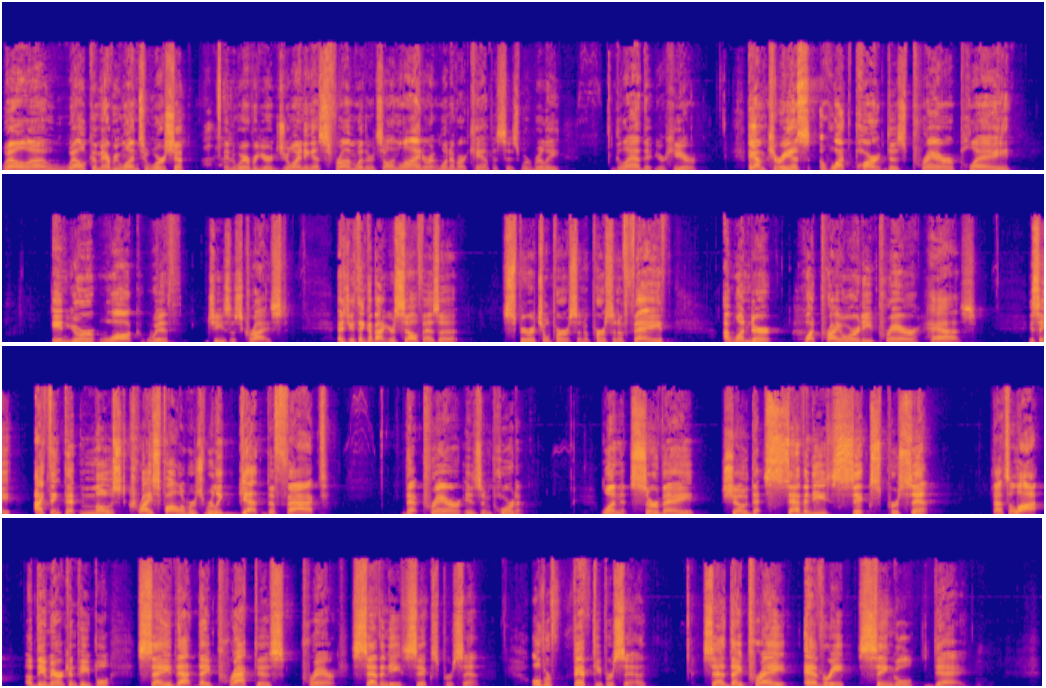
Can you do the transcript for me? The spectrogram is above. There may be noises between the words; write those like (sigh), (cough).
Well, uh, welcome everyone to worship. And wherever you're joining us from, whether it's online or at one of our campuses, we're really glad that you're here. Hey, I'm curious, what part does prayer play in your walk with Jesus Christ? As you think about yourself as a spiritual person, a person of faith, I wonder what priority prayer has. You see, I think that most Christ followers really get the fact that prayer is important. One survey showed that 76%, that's a lot, of the American people say that they practice prayer. 76%. Over 50% said they pray every single day.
